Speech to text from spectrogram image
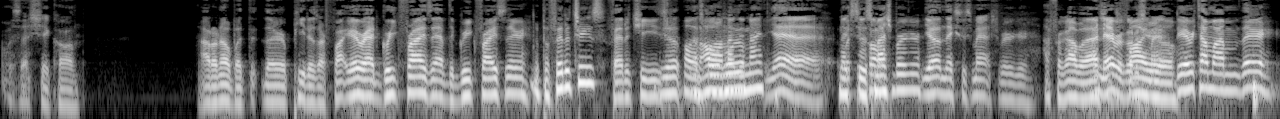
What's that shit called? I don't know, but th- their pitas are fire. You ever had Greek fries? They have the Greek fries there. With the feta cheese. Feta cheese. Yep. Oh, that's and called olive oil. 99? Yeah. Next What's to it? Smash Burger? Yeah, next to Smash Burger. I forgot about that. I never go fire, to Smash. though. Dude, every time I'm there,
